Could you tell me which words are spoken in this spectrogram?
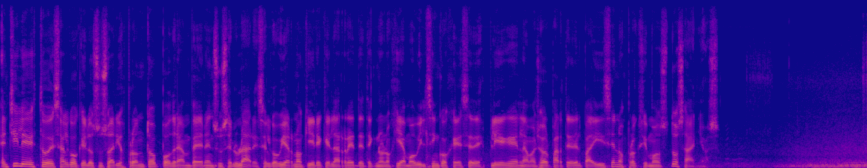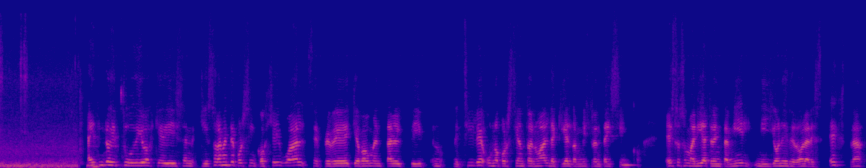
En Chile esto es algo que los usuarios pronto podrán ver en sus celulares. El gobierno quiere que la red de tecnología móvil 5G se despliegue en la mayor parte del país en los próximos dos años. Hay distintos estudios que dicen que solamente por 5G igual se prevé que va a aumentar el PIB de Chile 1% anual de aquí al 2035. Eso sumaría 30 mil millones de dólares extra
